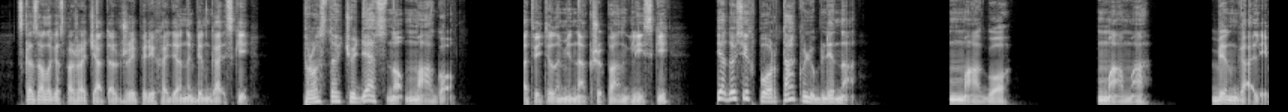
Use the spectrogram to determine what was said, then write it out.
— сказала госпожа Чаттерджи, переходя на бенгальский. «Просто чудесно, Маго», — ответила Минакши по-английски. «Я до сих пор так влюблена». Маго. Мама. Бенгали.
